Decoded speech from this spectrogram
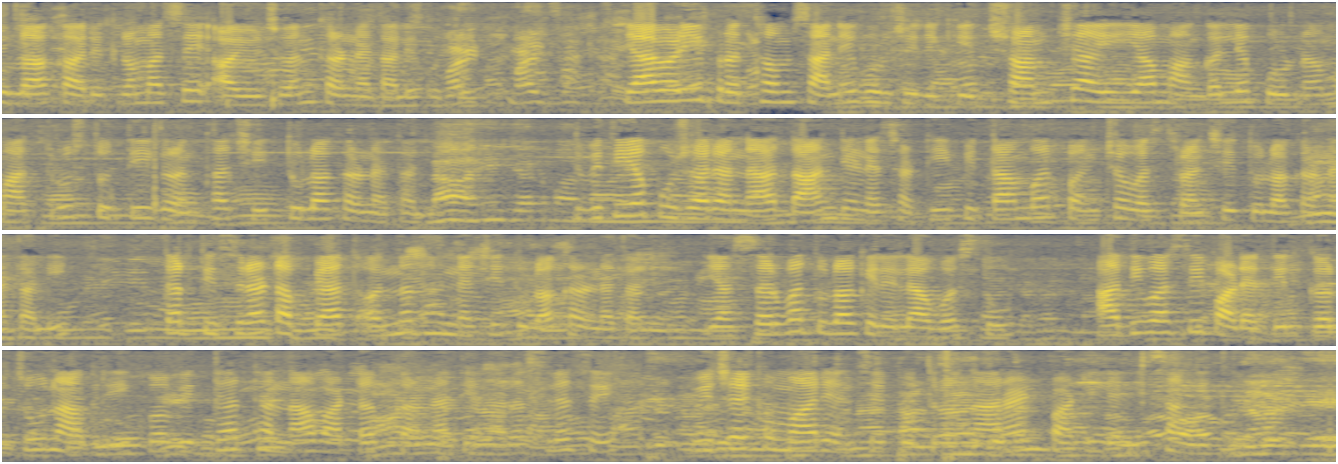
तुला कार्यक्रमाचे आयोजन करण्यात आले होते. यावेळी प्रथम साने गुरुजी लिखित श्यामची आई या मांगल्यपूर्ण मातृस्तुती ग्रंथाची तुला करण्यात आली. द्वितीय पुजाऱ्यांना दान देण्यासाठी पितांबर पंचवस्त्रांची तुला करण्यात आली. तर तिसऱ्या टप्प्यात अन्नधान्याची तुला करण्यात आली. या सर्व तुला केलेल्या वस्तू आदिवासी पाड्यातील गरजू नागरिक व विद्यार्थ्यांना वाटप करण्यात येणार असल्याचे विजयकुमार यांचे पुत्र नारायण पाटील यांनी सांगितले.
